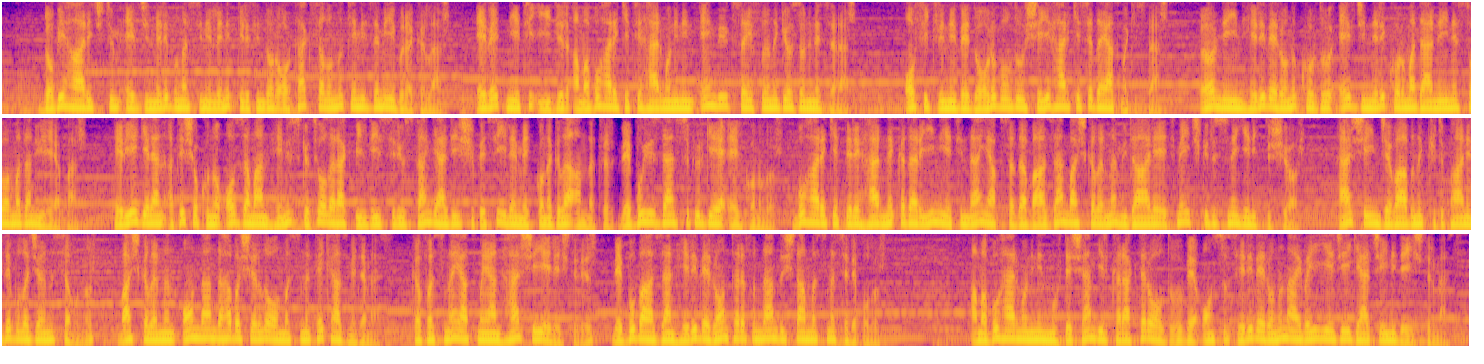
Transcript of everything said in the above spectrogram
Dobby hariç tüm evcinleri buna sinirlenip Gryffindor ortak salonu temizlemeyi bırakırlar. Evet niyeti iyidir ama bu hareketi Hermione'nin en büyük zayıflığını göz önüne serer. O fikrini ve doğru bulduğu şeyi herkese dayatmak ister. Örneğin Harry ve Ron'u kurduğu Ev Cinleri Koruma Derneği'ne sormadan üye yapar. Harry'e gelen ateş okunu o zaman henüz kötü olarak bildiği Sirius'tan geldiği şüphesiyle McGonagall'a anlatır ve bu yüzden süpürgeye el konulur. Bu hareketleri her ne kadar iyi niyetinden yapsa da bazen başkalarına müdahale etme içgüdüsüne yenik düşüyor. Her şeyin cevabını kütüphanede bulacağını savunur, başkalarının ondan daha başarılı olmasını pek hazmedemez. Kafasına yatmayan her şeyi eleştirir ve bu bazen Harry ve Ron tarafından dışlanmasına sebep olur. Ama bu Hermione'nin muhteşem bir karakter olduğu ve onsuz Harry ve Ron'un ayvayı yiyeceği gerçeğini değiştirmez.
